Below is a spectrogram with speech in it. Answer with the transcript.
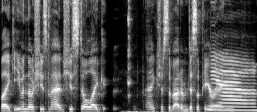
Like, even though she's mad, she's still like anxious about him disappearing. Yeah.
